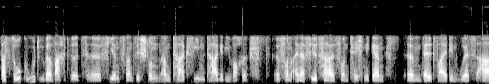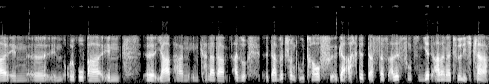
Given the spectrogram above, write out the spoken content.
was so gut überwacht wird, 24 äh, Stunden am Tag, sieben Tage die Woche äh, von einer Vielzahl von Technikern ähm, weltweit in USA, in, äh, in Europa, in äh, Japan, in Kanada. Also äh, da wird schon gut drauf geachtet, dass das alles funktioniert. Aber natürlich, klar,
